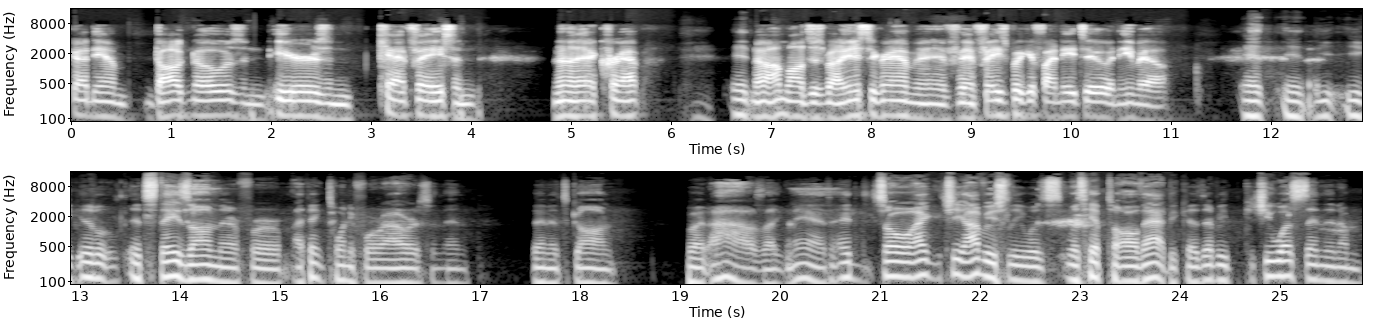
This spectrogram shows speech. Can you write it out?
goddamn dog nose and ears and cat face and none of that crap. It No, I'm all just about Instagram and, if, and Facebook if I need to, and email. it it you, you, it'll it stays on there for I think 24 hours and then then it's gone. But ah, I was like, man. It, so I she obviously was was hip to all that because every she was sending them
